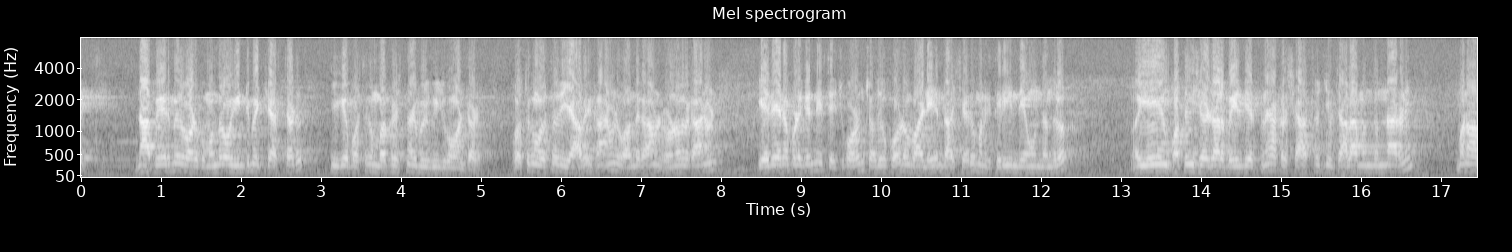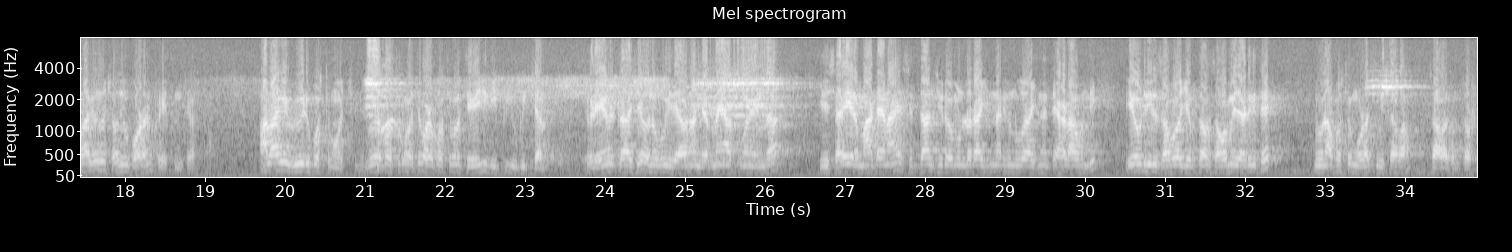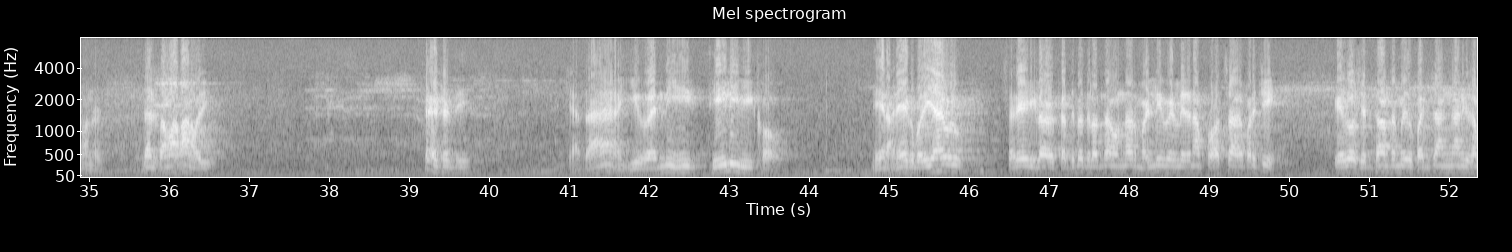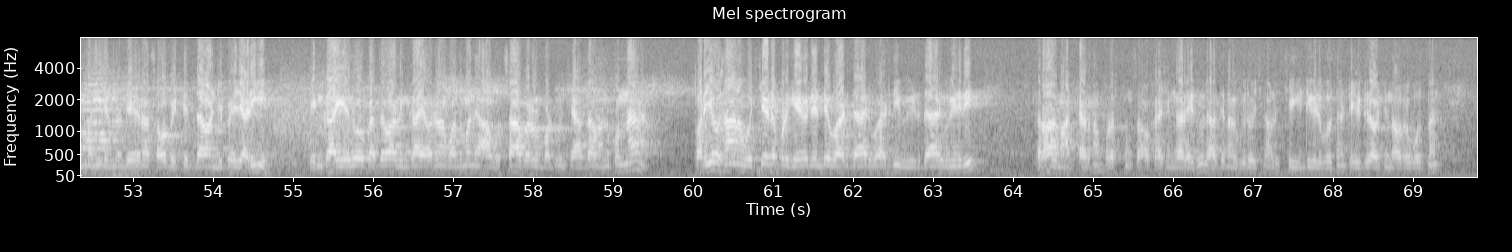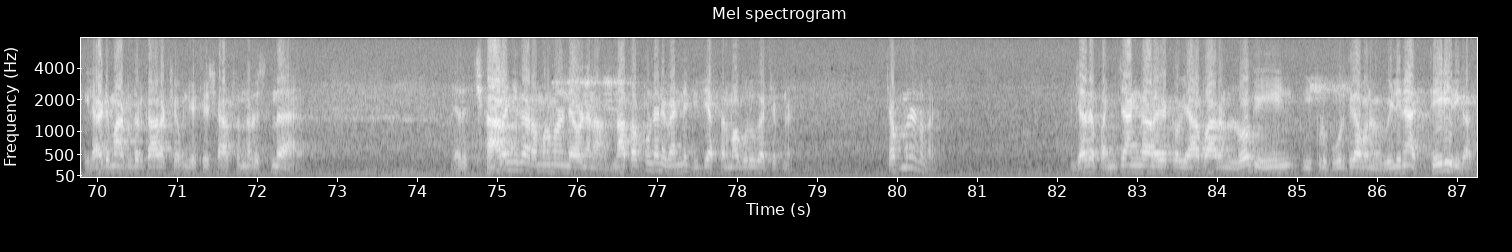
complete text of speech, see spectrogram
నా పేరు మీద వాడికి ముందర ఇంటిమేట్ చేస్తాడు నీకే పుస్తకం పంపిస్తున్నాడు విడిపించుకోమంటాడు. పుస్తకం వస్తుంది యాభై కానివ్వండి వంద కానివ్వండి రెండు వందలు కానివ్వండి ఏదైనప్పటికీ తెచ్చుకోవడం చదువుకోవడం వాళ్ళు ఏం రాశారు మనకి తెలియంది ఏముంది అందులో. ఏం కొత్త విశేషాలు బయలుదేరుతున్నాయి అక్కడ శాస్త్రజ్ఞులు చాలామంది ఉన్నారని మనం అలాగేదో చదువుకోవడానికి ప్రయత్నం చేస్తాం. అలాగే వీడి పుస్తకం వచ్చింది. వీడి పుస్తకం వచ్చి వాడి పుస్తకంలో తేజీ తిప్పి చూపించాను. ఇక్కడ ఏమిటి రాసావు నువ్వు? ఇది ఏమైనా నిర్ణయాత్మకమైందా? ఇది సరైన మాటేనా? సిద్ధాంత శిరోముడిలో రాసిన దానికి నువ్వు రాసిన తేడా ఉంది. ఏమిటి దీన్ని సభలో చెప్తావు? సభ మీద అడిగితే నువ్వు నా పుస్తకం కూడా చూసావా? చాలా సంతోషం అన్నాడు. దాని సమాధానం అది. ఏంటండి? చేత ఇవన్నీ తేలివి కావు. నేను అనేక పర్యాయాలు సరే ఇలా పెద్ద పెద్దలంతా ఉన్నారు మళ్ళీ వీళ్ళు ఏదైనా ప్రోత్సాహపరిచి ఏదో సిద్ధాంతం మీద పంచాంగానికి సంబంధించినది ఏదైనా సభ పెట్టిద్దామని చెప్పేసి అడిగి ఇంకా ఏదో పెద్దవాళ్ళు ఇంకా ఎవరైనా కొంతమంది ఆ ఉత్సాహపరులను పట్టుకుని చేద్దామని అనుకున్నా పర్యవసానం వచ్చేటప్పటికి ఏమిటంటే వాడి దారి వాడిది వీడి దారి వీడిది. తర్వాత మాట్లాడతాం ప్రస్తుతం అవకాశంగా లేదు. లేకపోతే నాకు విరోచనాలు వచ్చి ఇంటికి వెళ్ళిపోతున్నాను టెలిగ్రామ్ వచ్చింది అవతలపోతున్నాను ఇలాంటి మాటలతో కాలక్షేపం చేసే శాస్త్రం నడుస్తుందా? లేదా ఛాలెంజ్గా రమ్మనమనండి ఎవరైనా నా తప్పుంటే నేను వెంటనే దిద్దేస్తాను మా గురువు గారు చెప్పినట్టు. చెప్పమనండి అలాగే చేత పంచాంగాల యొక్క వ్యాపారంలోకి ఇప్పుడు పూర్తిగా మనం వెళ్ళినా తేలిది కాదు.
